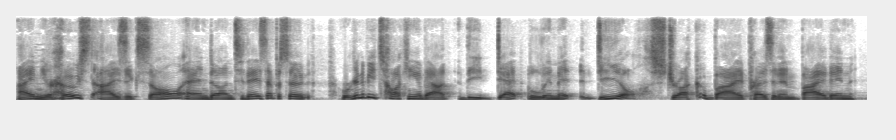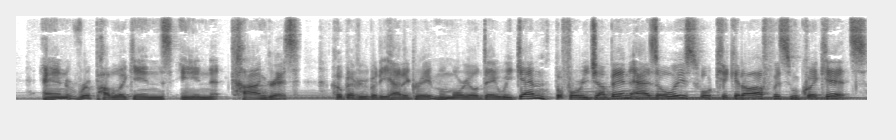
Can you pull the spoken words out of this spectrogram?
I am your host, Isaac Saul, and on today's episode, we're going to be talking about the debt limit deal struck by President Biden and Republicans in Congress. Hope everybody had a great Memorial Day weekend. Before we jump in, as always, we'll kick it off with some quick hits.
